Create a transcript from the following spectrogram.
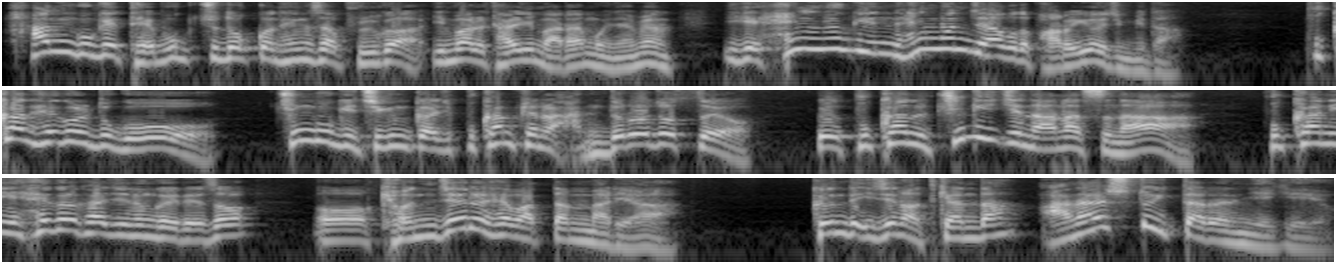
한국의 대북 주도권 행사 불가 이 말을 달리 말하면 뭐냐면 이게 핵무기인 핵 문제하고도 바로 이어집니다. 북한 핵을 두고 중국이 지금까지 북한 편을 안 들어줬어요. 그래서 북한을 죽이진 않았으나 북한이 핵을 가지는 것에 대해서 어, 견제를 해왔단 말이야. 그런데 이제는 어떻게 한다? 안 할 수도 있다라는 얘기예요.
